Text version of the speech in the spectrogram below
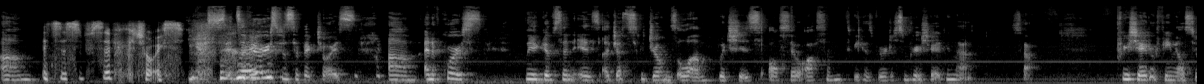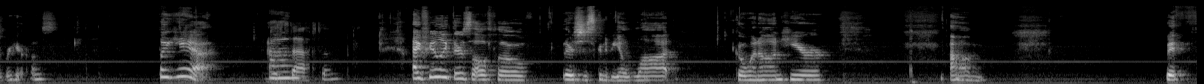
Um, It's a specific choice. yes, it's a very specific choice. Um, and of course, Leah Gibson is a Jessica Jones alum, which is also awesome because we were just appreciating that. So, appreciate our female superheroes. But yeah, um, Assassin. I feel like there's also there's just going to be a lot going on here, um, with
